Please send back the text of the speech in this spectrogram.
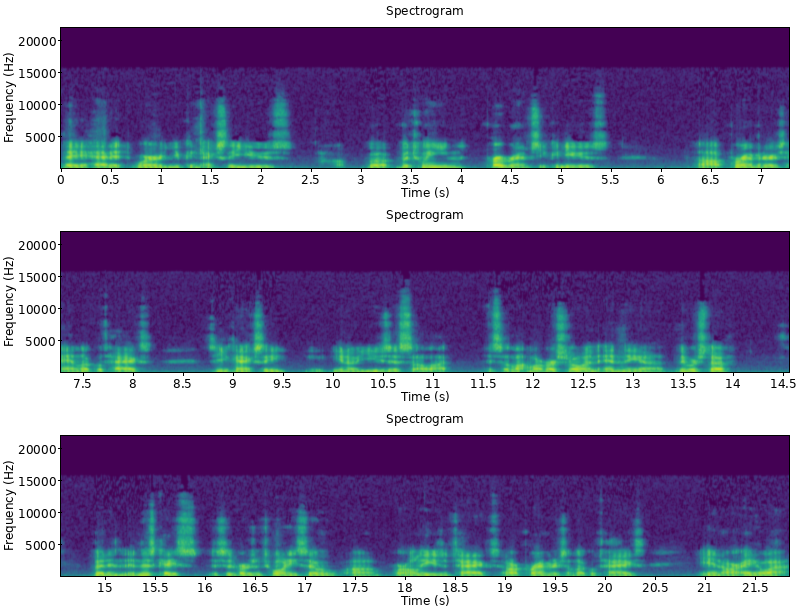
they had it where you can actually use uh, between programs you can use uh, parameters and local tags so you can actually you know use this a lot. It's a lot more versatile in, in the uh, newer stuff. But in, in this case, this is version 20, so um, we're only using tags, our parameters and local tags in our AOI.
